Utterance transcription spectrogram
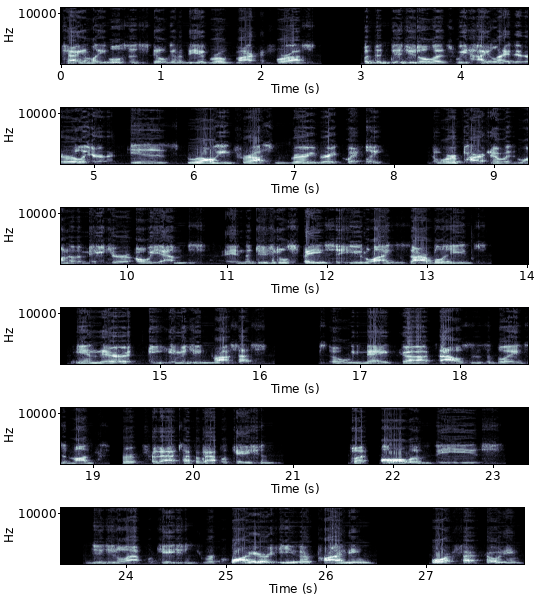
Tag and labels is still going to be a growth market for us. But the digital, as we highlighted earlier, is growing for us very, very quickly. We're a partner with one of the major OEMs in the digital space that utilizes our blades in their ink imaging process. So we make uh, thousands of blades a month for, for that type of application. But all of these digital applications require either priming or effect coating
